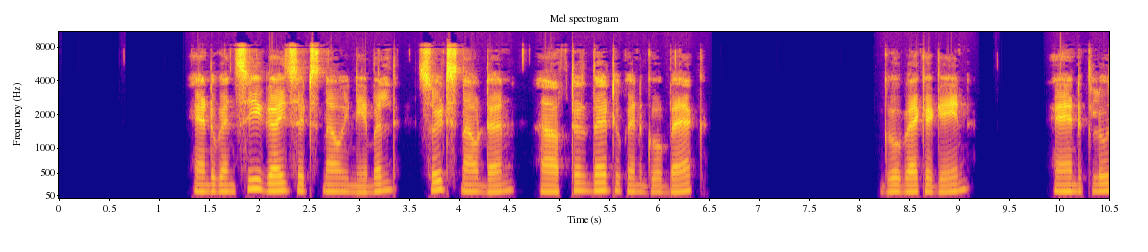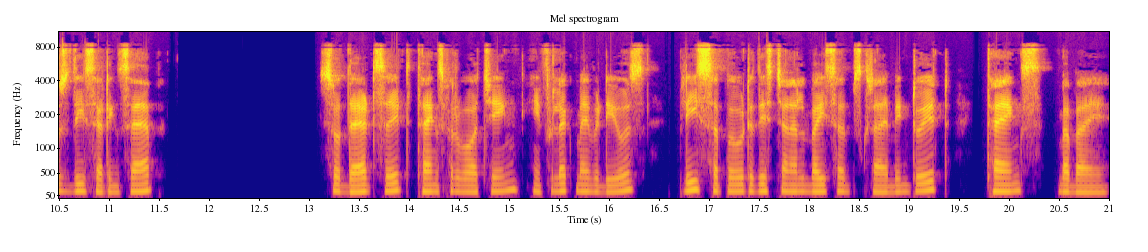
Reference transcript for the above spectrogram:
And you can see guys it's now enabled. So it's now done. After that you can go back go back again and close the settings app. So that's it. Thanks for watching. If you like my videos, please support this channel by subscribing to it. Thanks. Bye bye.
